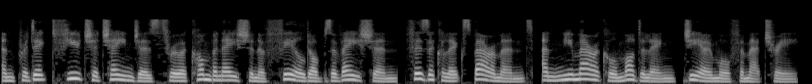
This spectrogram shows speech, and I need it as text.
and predict future changes through a combination of field observation, physical experiment, and numerical modeling geomorphometry.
